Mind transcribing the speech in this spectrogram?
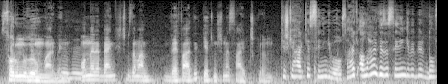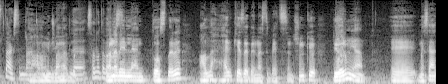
sorumluluğum var benim. Onlara ben hiçbir zaman vefa geçmişime sahip çıkıyorum. Keşke herkes senin gibi olsa. Her, Allah herkese senin gibi bir dost versin bence Amin. Bana-. Sana da Bana verilen dostları Allah herkese de nasip etsin. Çünkü diyorum ya e, mesela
